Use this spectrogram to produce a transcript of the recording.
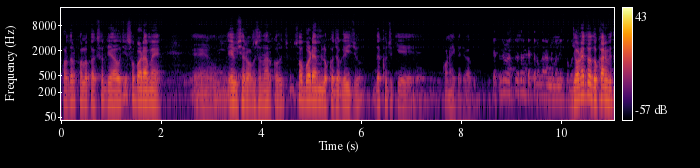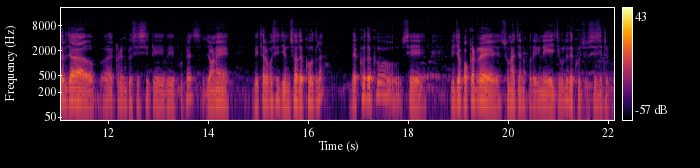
ଫର୍ଦର ଫଲୋଅପ୍ ଆକ୍ସନ୍ ଦିଆହେଉଛି ସବୁଆଡ଼େ ଆମେ ଏ, ବିଷୟରେ ଅନୁସନ୍ଧାନ କରୁଛୁ। ସବୁଆଡ଼େ ଆମେ ଲୋକ ଜଗେଇଛୁ। ଦେଖୁଛୁ କିଏ କ'ଣ ହେଇପାରିବ ଆଗକୁ। କେତେ ଜଣ ତ ଦୋକାନ ଭିତରେ ଯାହା ଆକର୍ଡିଂ ଟୁ ସିସିଟିଭି ଫୁଟେଜ୍ ଜଣେ ଭିତରେ ବସି ଜିନିଷ ଦେଖାଉଥିଲା। ଦେଖୁ ଦେଖୁ ସେ ନିଜ ପକେଟରେ ସୁନା ଚେନ୍ ପୁରେଇକି ନେଇଯାଇଛି ବୋଲି ଦେଖୁଛୁ ସିସିଟିଭି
